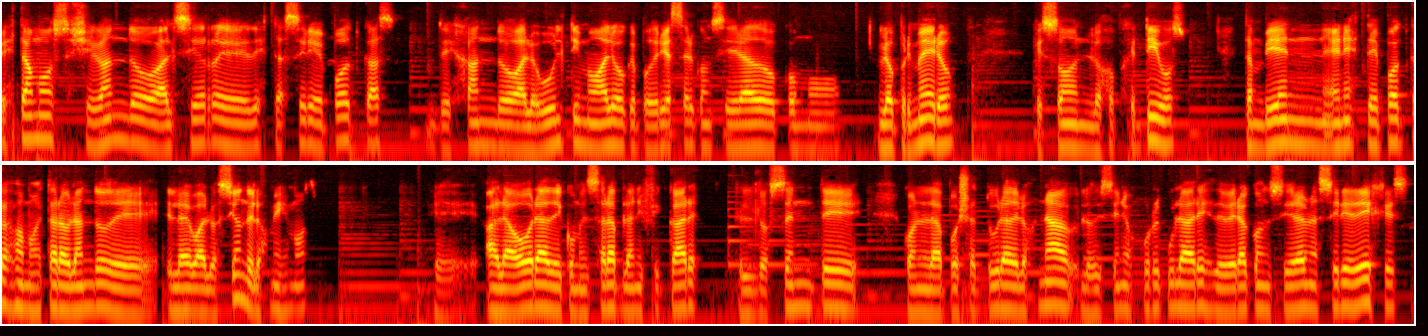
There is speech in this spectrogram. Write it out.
estamos llegando al cierre de esta serie de podcasts, dejando a lo último algo que podría ser considerado como lo primero, que son los objetivos. También en este podcast vamos a estar hablando de la evaluación de los mismos eh, a la hora de comenzar a planificar el docente con la apoyatura de los NAV, los diseños curriculares, deberá considerar una serie de ejes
